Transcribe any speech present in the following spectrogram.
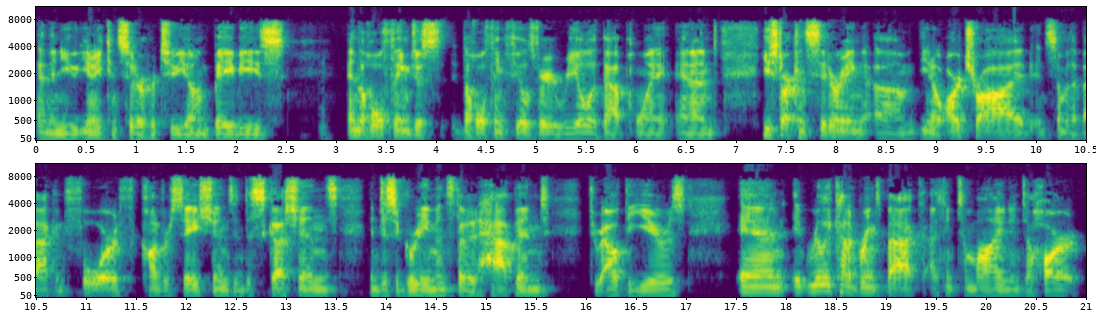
and then you you know you consider her two young babies and the whole thing just the whole thing feels very real at that point and you start considering um, you know our tribe and some of the back and forth conversations and discussions and disagreements that had happened throughout the years and it really kind of brings back i think to mind and to heart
